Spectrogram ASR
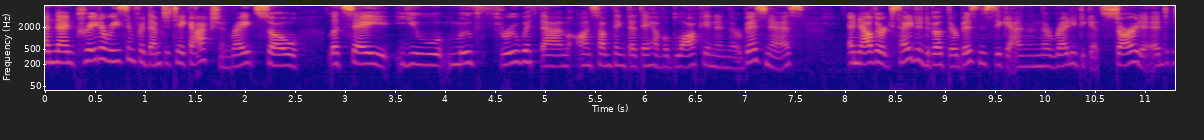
And then create a reason for them to take action, right? So let's say you move through with them on something that they have a block in in their business, and now they're excited about their business again and they're ready to get started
